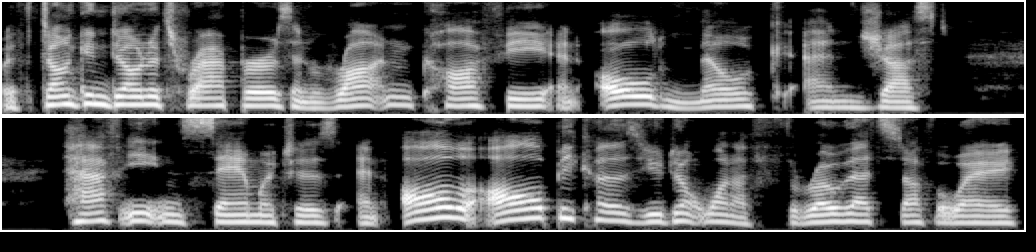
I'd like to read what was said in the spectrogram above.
with Dunkin' Donuts wrappers and rotten coffee and old milk and just half-eaten sandwiches and all all because you don't want to throw that stuff away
